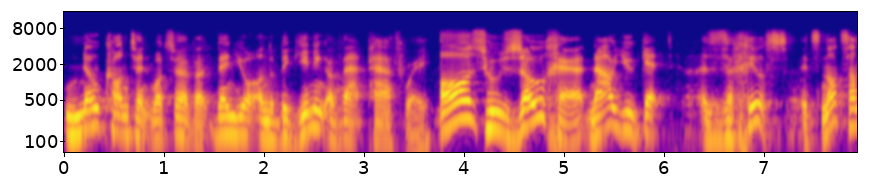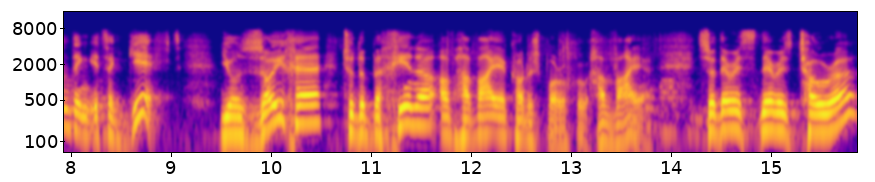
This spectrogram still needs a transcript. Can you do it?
no content whatsoever. Then you're on the beginning of that pathway. Oz hu zocher. Now you get zechus. It's not something. It's a gift. You're zocher to the bechina of Havaya Kodesh Baruch Hu. Havaya. So there is there is Torah,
